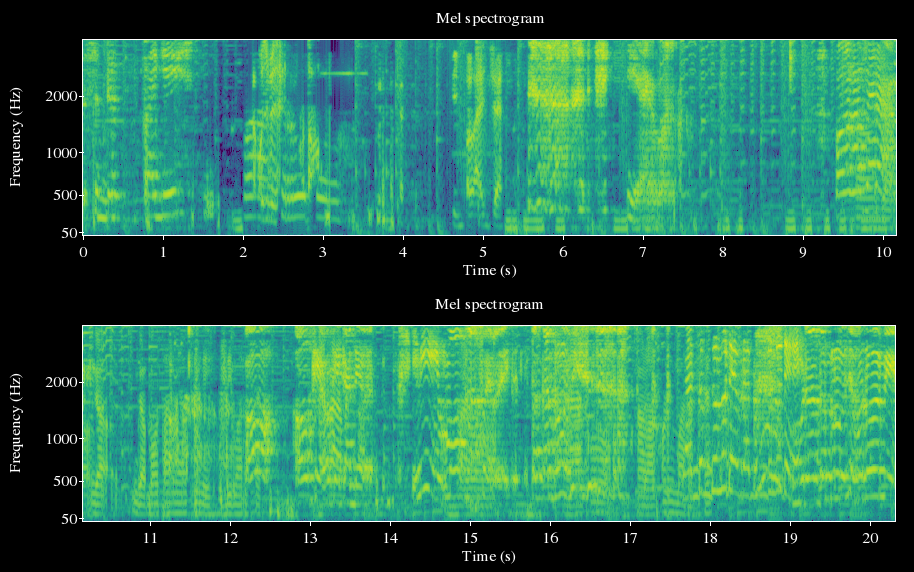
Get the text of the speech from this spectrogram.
sedep lagi Wah, Aku sebenarnya seru tuh. Simpel aja. iya emang kalau Kak Vera nggak nggak mau tanya aku nih lima resep oh oke oke Kak Del ini mau Vera tengkar dulu nih. Kalau aku lima Berantem resep dulu deh, berantem dulu deh. berantem dulu siapa dulu nih?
